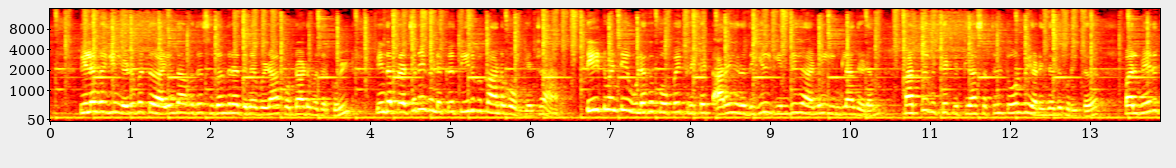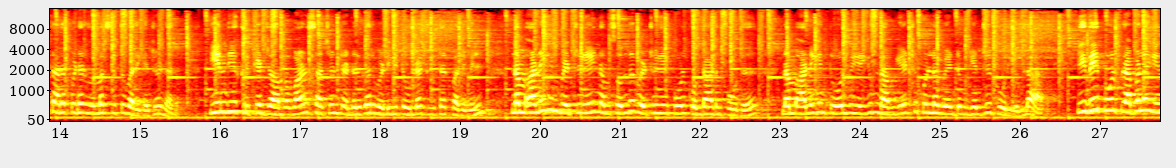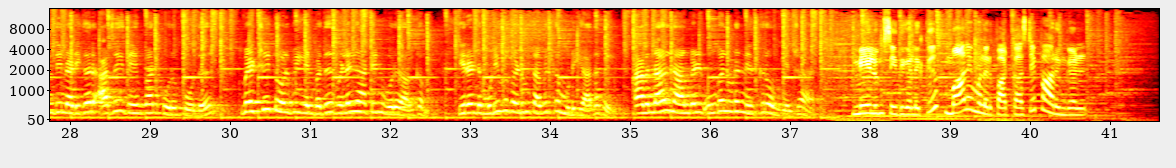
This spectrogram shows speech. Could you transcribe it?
இலங்கையின் எழுபத்து ஐந்தாவது சுதந்திர தின விழா கொண்டாடுவதற்குள் இந்த பிரச்சனைகளுக்கு தீர்வு காணுவோம் என்றார். டி டுவெண்டி உலகக்கோப்பை கிரிக்கெட் அரையிறுதியில் இந்திய அணி இங்கிலாந்திடம் பத்து விக்கெட் வித்தியாசத்தில் தோல்வியடைந்தது குறித்து பல்வேறு தரப்பினர் விமர்சித்து வருகின்றனர். இந்திய கிரிக்கெட் ஜாம்பவான் சச்சின் டெண்டுல்கர் வெளியிட்டுள்ள ட்விட்டர் பதிவில் நம் அணியின் வெற்றியை நம் சொந்த வெற்றியைப் போல் கொண்டாடும் போது நம் அணியின் தோல்வியையும் நாம் ஏற்றுக்கொள்ள வேண்டும் என்று கூறியுள்ளார். இதேபோல் பிரபல இந்தி நடிகர் அஜய் தேவ்கான் கூறும்போது வெற்றி தோல்வி என்பது விளையாட்டின் ஒரு அங்கம். இரண்டு முடிவுகளும் தவிர்க்க முடியாதவை. அதனால் நாங்கள் உங்களுடன் நிற்கிறோம் என்றார். மேலும் செய்திகளுக்கு மாலை மலர் பாட்காஸ்டை பாருங்கள்.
